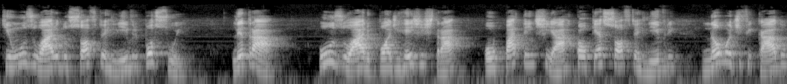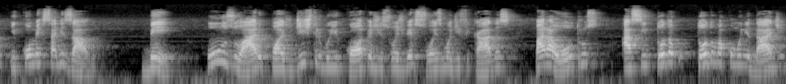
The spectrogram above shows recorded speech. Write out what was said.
que um usuário do software livre possui. Letra A. O usuário pode registrar ou patentear qualquer software livre não modificado e comercializá-lo. B. Um usuário pode distribuir cópias de suas versões modificadas para outros, assim toda, toda uma comunidade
